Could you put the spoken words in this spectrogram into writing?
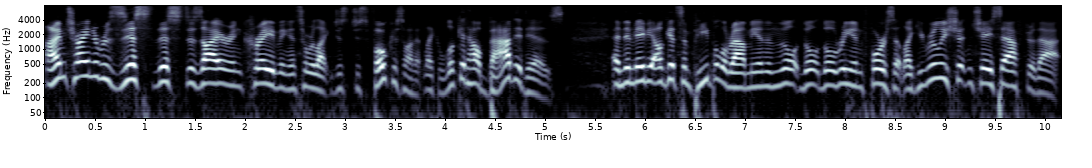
I'm trying to resist this desire and craving, and so we're like, just just focus on it. Like, look at how bad it is, and then maybe I'll get some people around me, and then they'll they'll, they'll reinforce it. Like, you really shouldn't chase after that,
